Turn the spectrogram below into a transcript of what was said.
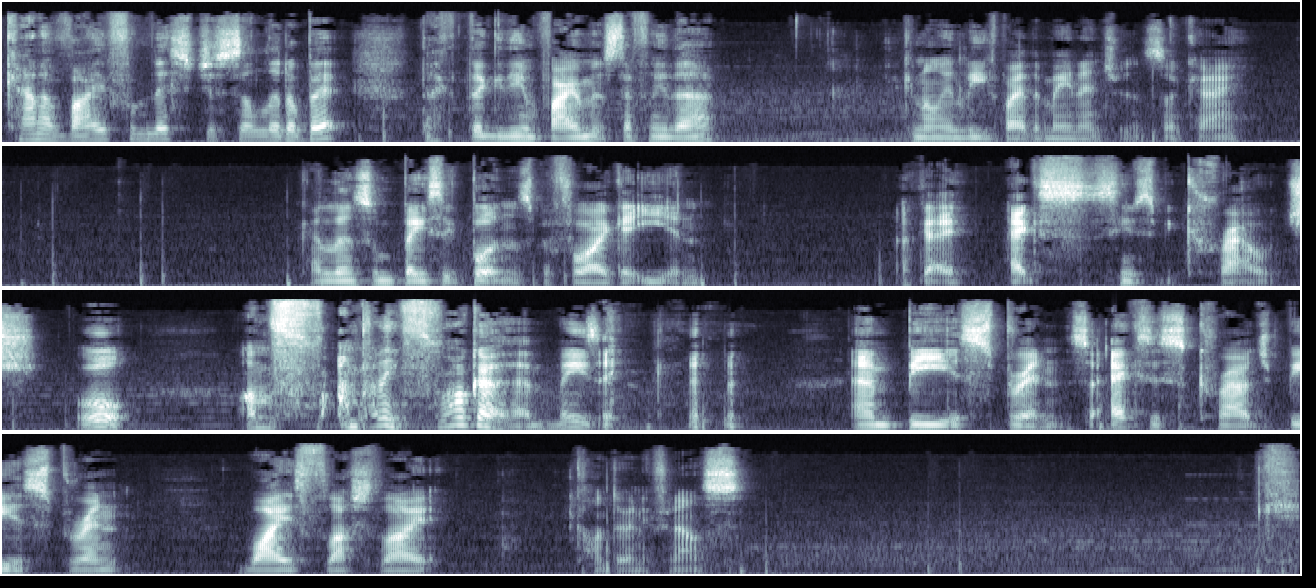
kind of vibe from this, just a little bit. The, the, the environment's definitely there. I can only leave by the main entrance. Okay. I learn some basic buttons before I get eaten? Okay, X seems to be crouch. Oh, I'm I'm playing Frogger. Amazing. and B is sprint. So X is crouch, B is sprint, Y is flashlight. Can't do anything else. Okay,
